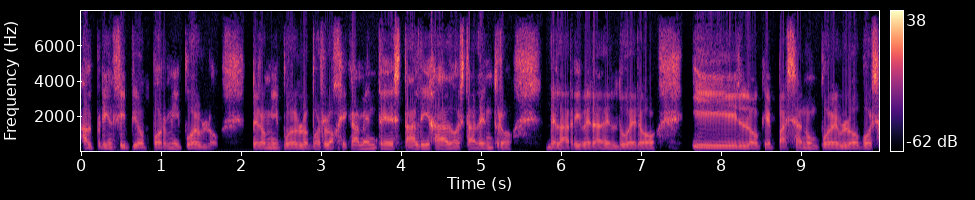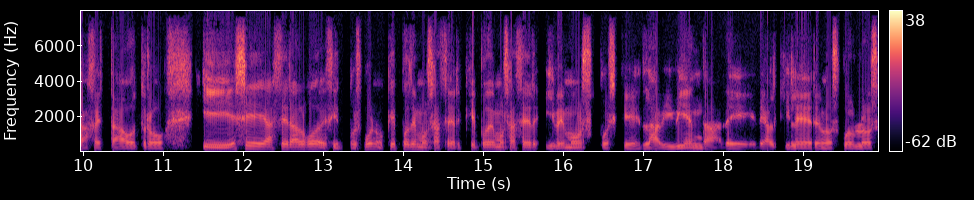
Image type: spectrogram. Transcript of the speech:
al principio por mi pueblo, pero mi pueblo pues lógicamente está ligado, está dentro de la ribera del Duero y lo que pasa en un pueblo pues afecta a otro y ese hacer algo, decir, pues bueno, ¿qué podemos hacer? ¿Qué podemos hacer? Y vemos pues que la vivienda de, de alquiler en los pueblos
